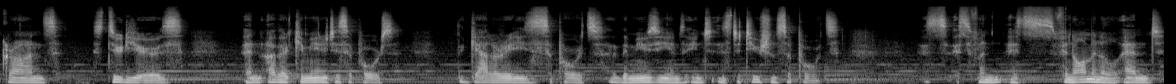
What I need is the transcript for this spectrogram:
grants, studios, and other community supports, the galleries supports, the museums, institution supports, it's, it's, fun, it's phenomenal, and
